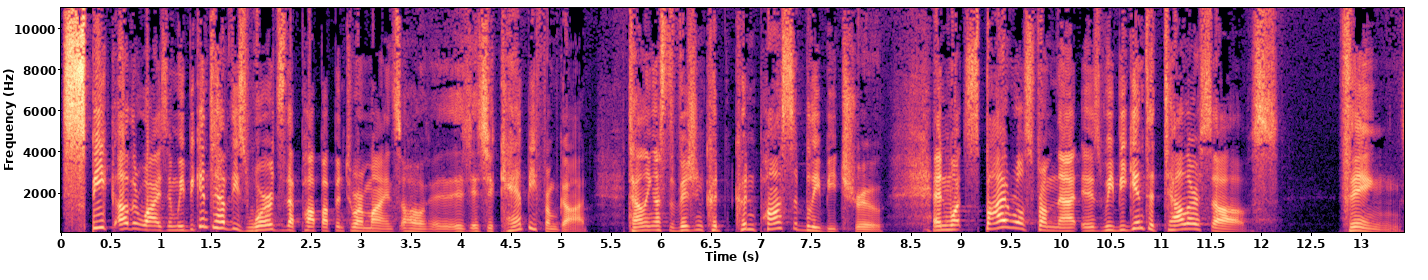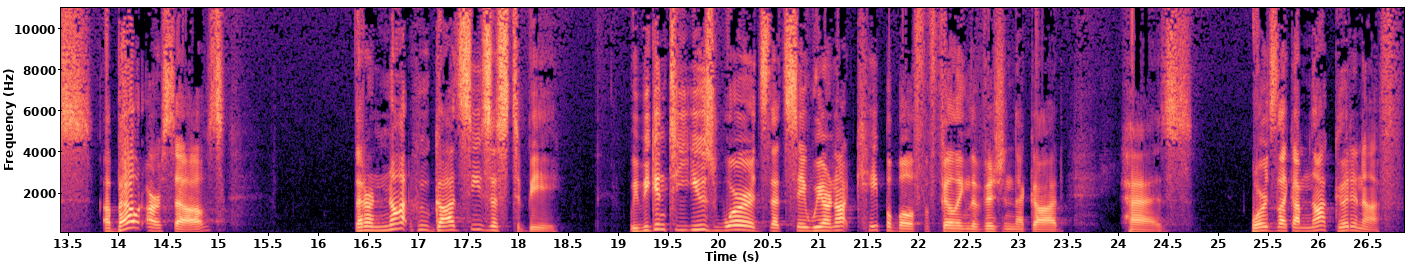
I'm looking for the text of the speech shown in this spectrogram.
speak otherwise, and we begin to have these words that pop up into our minds. Oh, it, it, it can't be from God. Telling us the vision could, couldn't possibly be true. And what spirals from that is we begin to tell ourselves things about ourselves that are not who God sees us to be. We begin to use words that say we are not capable of fulfilling the vision that God has. Words like, I'm not good enough.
